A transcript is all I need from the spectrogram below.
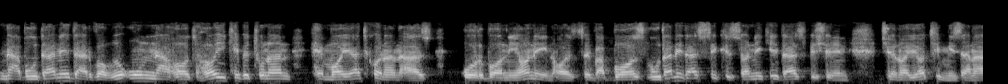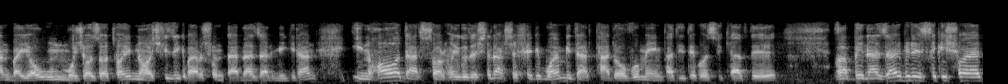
نبودن در واقع اون نهادهایی که بتونن حمایت کنن از قربانیان این حادثه و باز بودن دست کسانی که دست به چنین جنایاتی می‌زنن و یا اون مجازات های ناچیزی که براشون در نظر می‌گیرن اینها در سالهای گذشته نقش خیلی مهمی در تداوم این پدیده بازی کرده و به نظر می‌رسه که شاید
